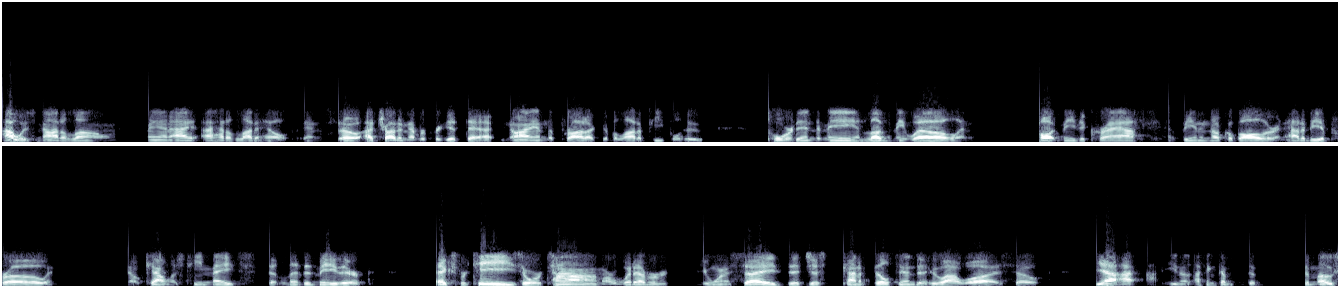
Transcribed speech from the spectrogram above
I was not alone man, I, I had a lot of help. And so I try to never forget that. You know, I am the product of a lot of people who poured into me and loved me well and taught me the craft of being a knuckleballer and how to be a pro and, you know, countless teammates that lended me their expertise or time or whatever you want to say that just kind of built into who I was. So, yeah, I, you know, I think the, the, the most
